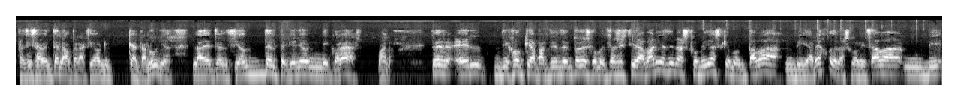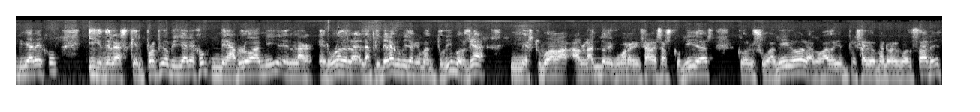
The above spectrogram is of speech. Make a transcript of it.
precisamente la operación Cataluña, la detención del pequeño Nicolás. Bueno, entonces, él dijo que a partir de entonces comenzó a asistir a varias de las comidas que montaba Villarejo, de las que organizaba Villarejo y de las que el propio Villarejo me habló a mí en, la, en una de la, la primera comida que mantuvimos ya. Me estuvo hablando de cómo organizaba esas comidas con su amigo, el abogado y empresario Manuel González,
